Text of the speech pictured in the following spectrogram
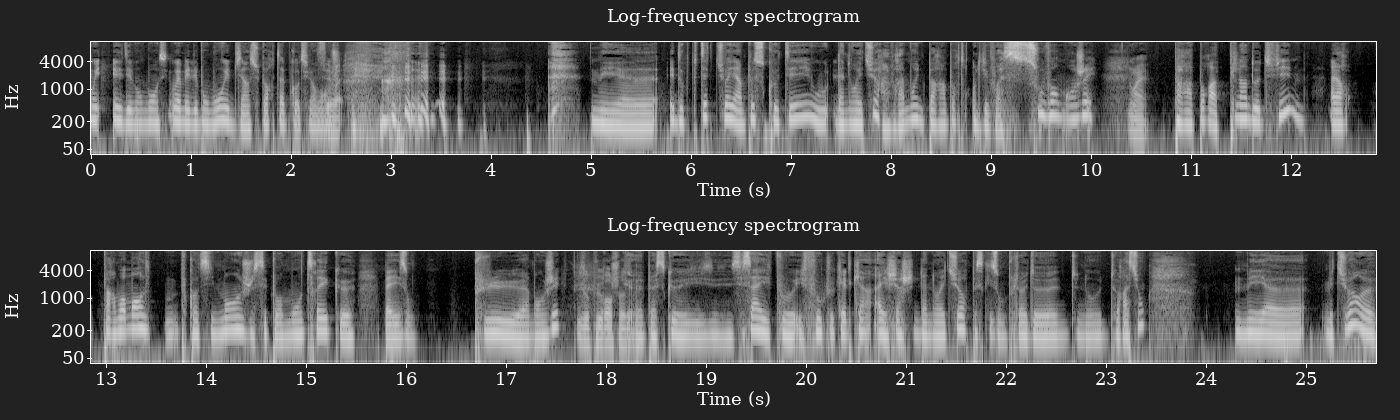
Oui, et des bonbons aussi. Ouais, mais les bonbons, il devient insupportable quand il en mange. vrai. Mais euh, et donc peut-être tu vois il y a un peu ce côté où la nourriture a vraiment une part importante. On les voit souvent manger. Ouais. Par rapport à plein d'autres films. Alors par moment quand ils mangent c'est pour montrer que bah, ils ont plus à manger Ils ont plus grand chose. que- parce que c'est ça il faut il faut que quelqu'un aille chercher de la nourriture parce qu'ils ont plus de de, nos- de rations. Mais euh, mais tu vois euh,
